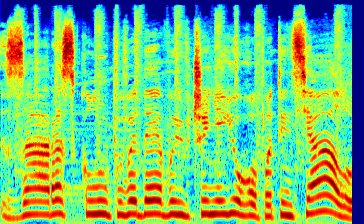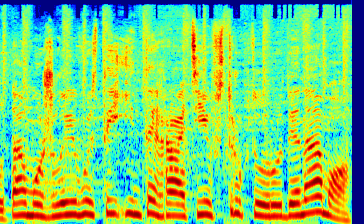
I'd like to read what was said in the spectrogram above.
Зараз клуб веде вивчення його потенціалу та можливостей інтеграції в структуру Динамо.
